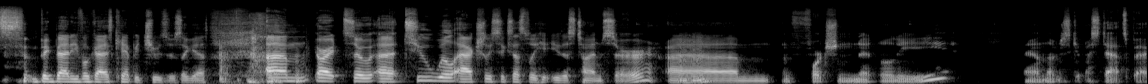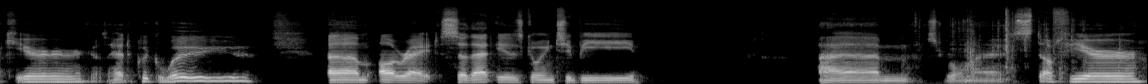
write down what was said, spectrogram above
big bad evil guys can't be choosers, I guess. Um, all right, so uh, two will actually successfully hit you this time, sir. Um, unfortunately, and let me just get my stats back here because I had to click away. Um, all right, so that is going to be. Um, let's roll my stuff here.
